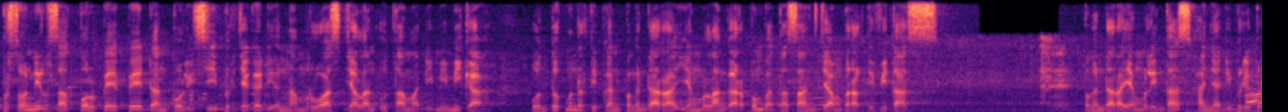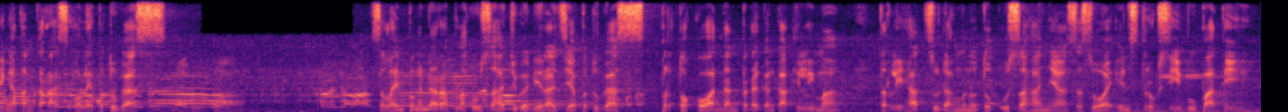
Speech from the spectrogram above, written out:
personil Satpol PP dan polisi berjaga di enam ruas jalan utama di Mimika untuk menertibkan pengendara yang melanggar pembatasan jam beraktivitas. Pengendara yang melintas hanya diberi peringatan keras oleh petugas. Selain pengendara, pelaku usaha juga dirazia petugas, pertokoan dan pedagang kaki lima terlihat sudah menutup usahanya sesuai instruksi Bupati.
